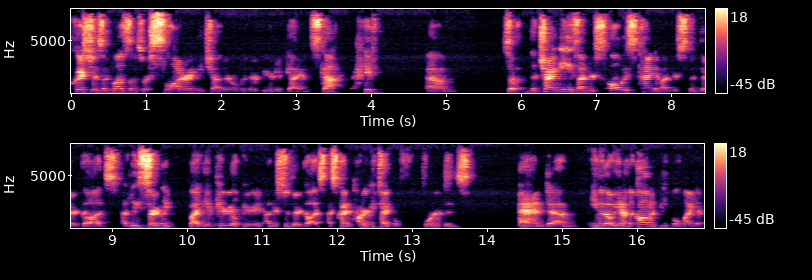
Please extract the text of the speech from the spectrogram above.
Christians and Muslims were slaughtering each other over their bearded guy in the sky, right? Um, so the Chinese under, always kind of understood their gods, at least certainly by the imperial period, understood their gods as kind of archetypal forces and um, even though you know the common people might have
